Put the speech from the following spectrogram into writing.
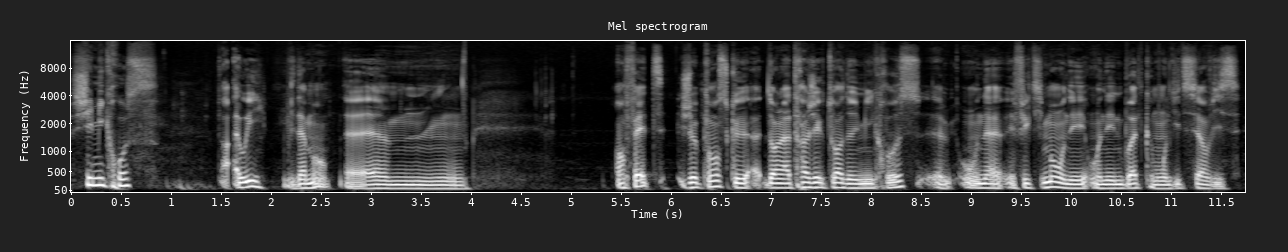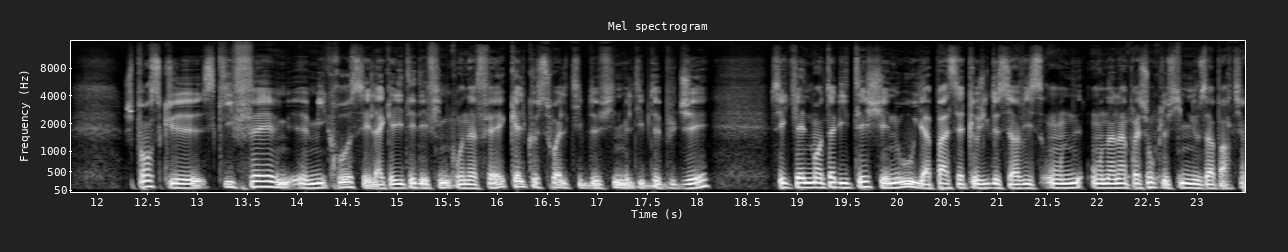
chez Micros? Ah oui, évidemment. Euh, en fait, je pense que dans la trajectoire de Micros, euh, on a effectivement, on est, on est une boîte, comme on dit, de service. Je pense que ce qui fait euh, Micros et la qualité des films qu'on a fait, quel que soit le type de film et le type de budget, c'est qu'il y a une mentalité chez nous où il n'y a pas cette logique de service. On, a l'impression que le film nous appartient.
